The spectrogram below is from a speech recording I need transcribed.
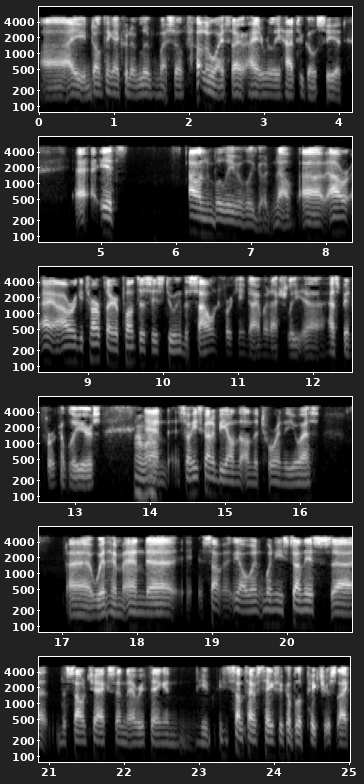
Uh, I don't think I could have lived myself otherwise. I, I really had to go see it. Uh, it's unbelievably good. Now, uh, our our guitar player Pontus is doing the sound for King Diamond. Actually, uh, has been for a couple of years, Oh, wow. and so he's going to be on the on the tour in the U.S. Uh, with him, and uh, some you know when when he's done this uh, the sound checks and everything, and he he sometimes takes a couple of pictures like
